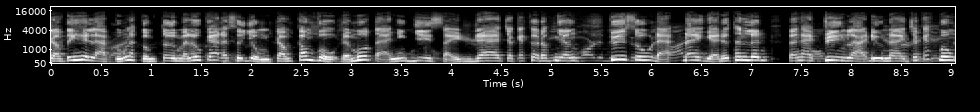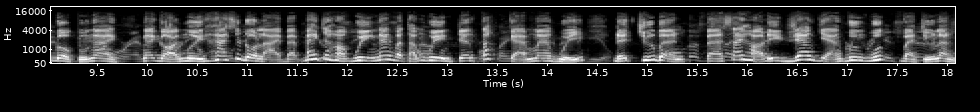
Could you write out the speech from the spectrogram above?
trong tiếng Hy Lạp cũng là cụm từ mà Luca đã sử dụng trong công vụ để mô tả những gì xảy ra cho các cơ đốc nhân. Chúa Giêsu đã đầy dạy Đức Thánh Linh và Ngài truyền lại điều này cho các môn đồ của Ngài. Ngài gọi 12 sứ đồ lại và ban cho họ quyền năng và thẩm quyền trên tất cả ma quỷ để chữa bệnh và sai họ đi rao giảng vương quốc và chữa lành.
